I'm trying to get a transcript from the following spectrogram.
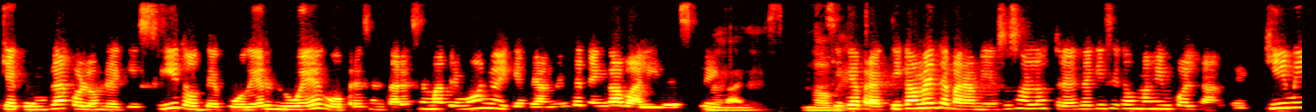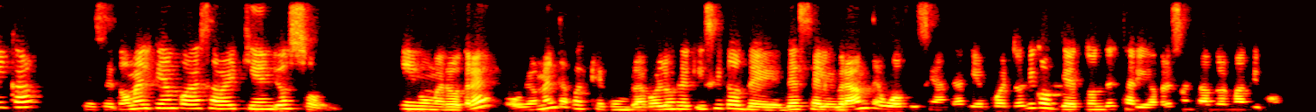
que cumpla con los requisitos de poder luego presentar ese matrimonio y que realmente tenga validez legal. Así que prácticamente para mí esos son los tres requisitos más importantes. Química, que se tome el tiempo de saber quién yo soy. Y número tres, obviamente, pues que cumpla con los requisitos de, de celebrante o oficiante aquí en Puerto Rico, que es donde estaría presentando el matrimonio.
